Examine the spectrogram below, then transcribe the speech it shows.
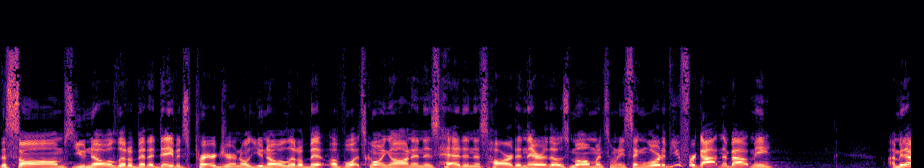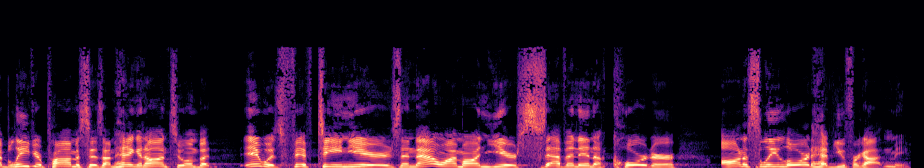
the Psalms, you know a little bit of David's prayer journal. You know a little bit of what's going on in his head and his heart. And there are those moments when he's saying, Lord, have you forgotten about me? I mean, I believe your promises. I'm hanging on to them, but it was 15 years, and now I'm on year seven and a quarter. Honestly, Lord, have you forgotten me?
